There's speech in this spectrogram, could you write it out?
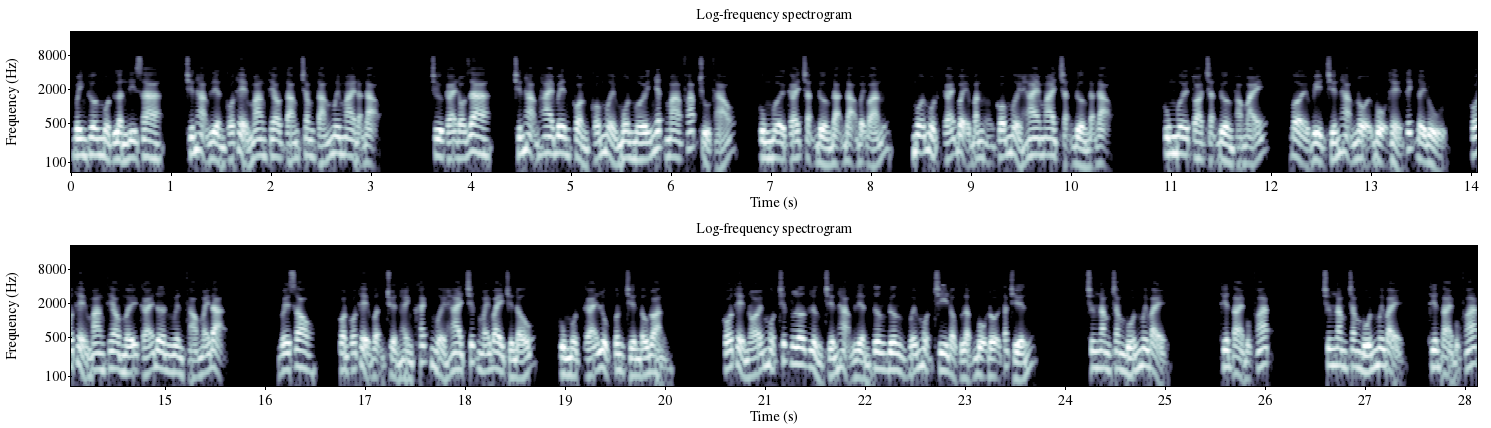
Bình thường một lần đi xa, chiến hạm liền có thể mang theo 880 mai đạn đạo. Trừ cái đó ra chiến hạm hai bên còn có 10 môn mới nhất ma pháp chủ pháo, cùng 10 cái chặn đường đạn đạo bậy bắn, mỗi một cái bậy bắn có 12 mai chặn đường đạn đạo. Cùng 10 tòa chặn đường pháo máy, bởi vì chiến hạm nội bộ thể tích đầy đủ, có thể mang theo mấy cái đơn nguyên pháo máy đạn. Về sau, còn có thể vận chuyển hành khách 12 chiếc máy bay chiến đấu, cùng một cái lục quân chiến đấu đoàn. Có thể nói một chiếc lơ lửng chiến hạm liền tương đương với một chi độc lập bộ đội tác chiến. Chương 547 thiên tài bộc phát. Chương 547 thiên tài bộc phát.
